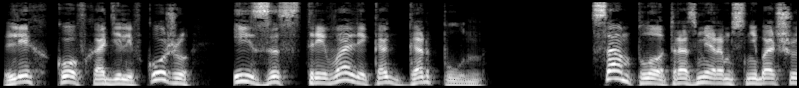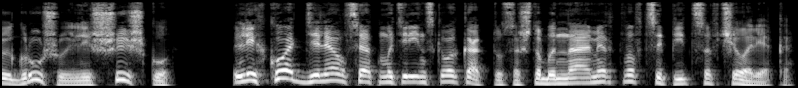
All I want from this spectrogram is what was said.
легко входили в кожу и застревали, как гарпун. Сам плод размером с небольшую грушу или шишку легко отделялся от материнского кактуса, чтобы намертво вцепиться в человека.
